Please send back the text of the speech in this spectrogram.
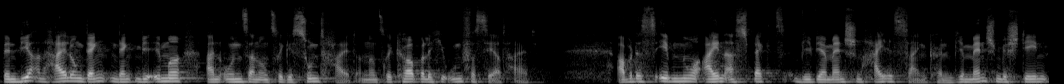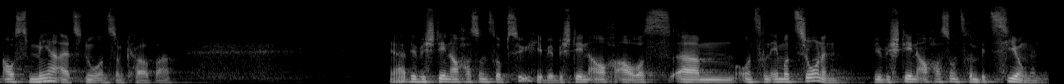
Wenn wir an Heilung denken, denken wir immer an uns, an unsere Gesundheit, an unsere körperliche Unversehrtheit. Aber das ist eben nur ein Aspekt, wie wir Menschen heil sein können. Wir Menschen bestehen aus mehr als nur unserem Körper. Ja, wir bestehen auch aus unserer Psyche, wir bestehen auch aus ähm, unseren Emotionen, wir bestehen auch aus unseren Beziehungen.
